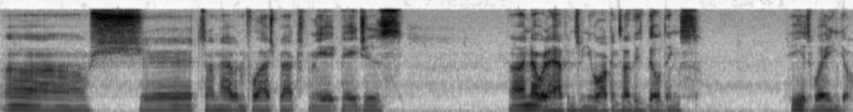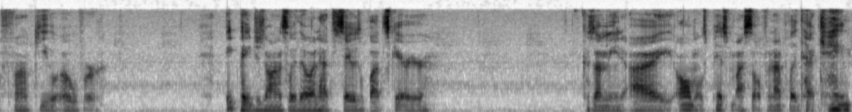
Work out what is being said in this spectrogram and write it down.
Oh, shit. I'm having flashbacks from the eight pages. I know what happens when you walk inside these buildings. He is waiting to fuck you over. Eight pages, honestly, though, I'd have to say was a lot scarier. Because, I mean, I almost pissed myself when I played that game.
